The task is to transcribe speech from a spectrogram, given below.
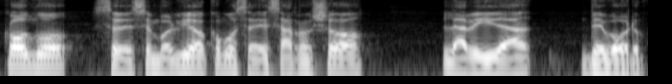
cómo se desenvolvió, cómo se desarrolló la vida de Boruch.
